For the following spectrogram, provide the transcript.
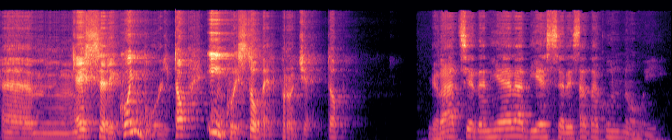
ehm, essere coinvolto in questo bel progetto. Grazie Daniela di essere stata con noi.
